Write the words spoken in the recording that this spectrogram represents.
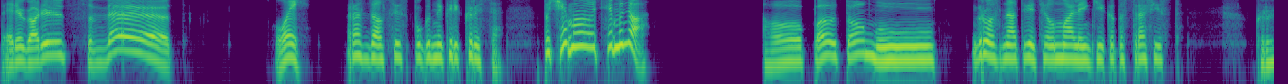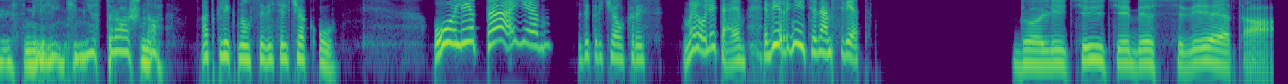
перегорит свет». «Ой!» — раздался испуганный крик крыса. «Почему темно?» «А потому...» — грозно ответил маленький катастрофист. «Крыс, миленький, мне страшно!» — откликнулся весельчак У. «Улетаем!» — закричал крыс. «Мы улетаем! Верните нам свет!» «Да летите без света!»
